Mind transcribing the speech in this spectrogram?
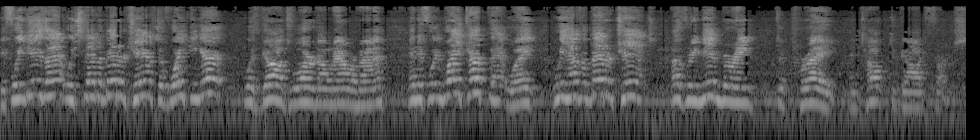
If we do that, we stand a better chance of waking up with God's Word on our mind. And if we wake up that way, we have a better chance of remembering to pray and talk to God first.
